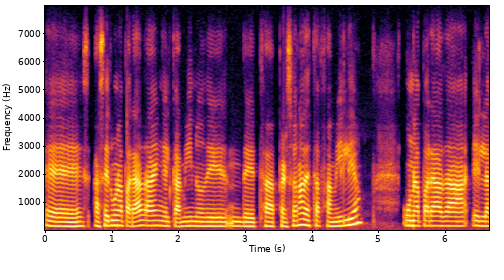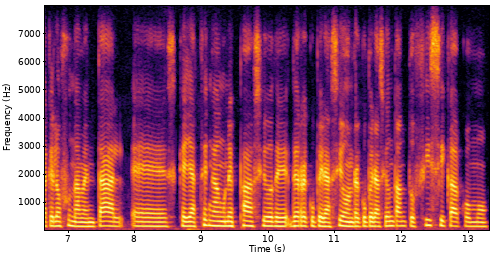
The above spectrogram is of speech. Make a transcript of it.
es hacer una parada en el camino de, estas personas, de estas familias, una parada en la que lo fundamental es que ellas tengan un espacio de, recuperación, recuperación tanto física como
